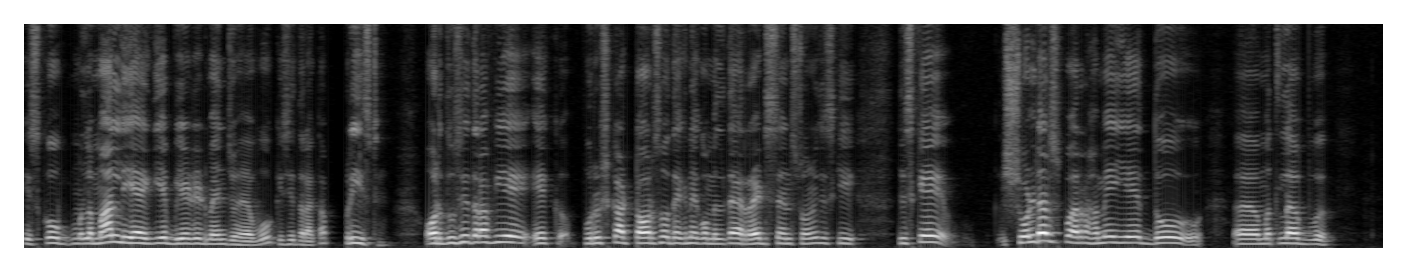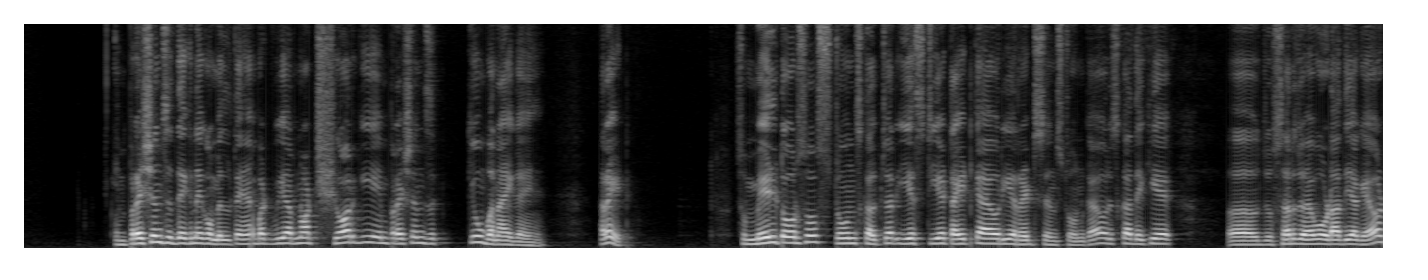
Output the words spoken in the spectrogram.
इसको मतलब मान लिया है कि ये बियर्डेड मैन जो है वो किसी तरह का प्रीस्ट है। और दूसरी तरफ़ ये एक पुरुष का टॉर्सो देखने को मिलता है रेड स्टोन जिसकी जिसके शोल्डर्स पर हमें ये दो आ, मतलब इंप्रेशन देखने को मिलते हैं but we are not sure कि ये इंप्रेशन क्यों बनाए गए हैं? Right so male torso stone sculpture ये स्टीयर टाइट का है और ये रेड स्टोन का है और इसका देखिए जो सर जो है वो उड़ा दिया गया और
